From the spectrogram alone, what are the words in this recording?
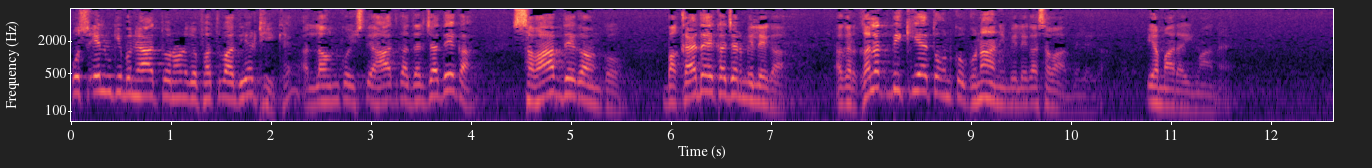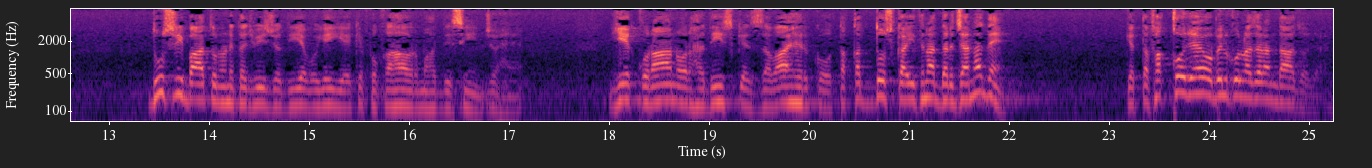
اس علم کی بنیاد پر انہوں نے جو فتوا دیا، ٹھیک ہے، اللہ ان کو اشتہاد کا درجہ دے گا، ثواب دے گا ان کو، باقاعدہ ایک اجر ملے گا۔ اگر غلط بھی کیا تو ان کو گناہ نہیں ملے گا، ثواب ملے گا۔ یہ ہمارا ایمان ہے۔ دوسری بات انہوں نے تجویز جو دی ہے، وہ یہی ہے کہ فقہ اور محدثین جو ہیں، یہ قرآن اور حدیث کے ظواہر کو تقدس کا اتنا درجہ نہ دیں کہ تفقو جو ہے وہ بالکل نظر انداز ہو جائے۔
